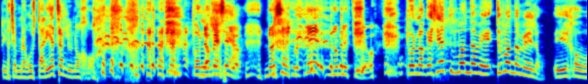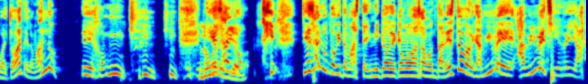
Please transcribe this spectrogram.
Pinche, Me gustaría echarle un ojo. por lo no que sea. fío. No sé por qué, no me fío. Por lo que sea, tú mándame, tú mándamelo. Y dijo Google, toma, te lo mando. Y dijo, mm, No ¿tienes, huele algo, ¿tienes algo un poquito más técnico de cómo vas a montar esto? Porque a mí me, a mí me chirría.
